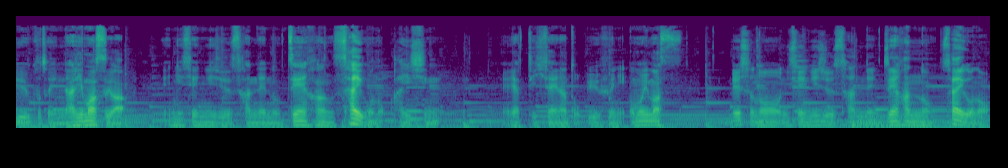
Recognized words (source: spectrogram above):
いうことになりますが2023年の前半最後の配信やっていきたいなというふうに思います。でその2023年前半の最後の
